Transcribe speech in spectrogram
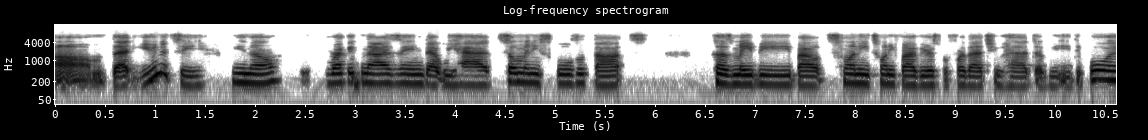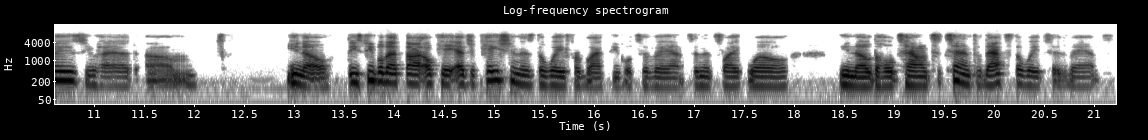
um, that unity. You know, recognizing that we had so many schools of thoughts because maybe about 20 25 years before that you had w.e du bois you had um, you know, these people that thought, okay, education is the way for Black people to advance. And it's like, well, you know, the whole Talented Tenth, that's the way to advance.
